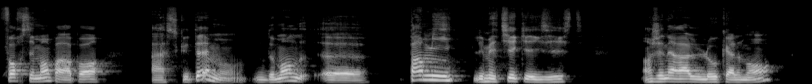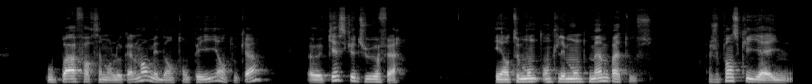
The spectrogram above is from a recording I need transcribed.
forcément par rapport à ce que tu aimes. On demande euh, parmi les métiers qui existent, en général localement, ou pas forcément localement, mais dans ton pays en tout cas, euh, qu'est-ce que tu veux faire? Et on te, montre, on te les montre même pas tous. Je pense qu'il y a, une,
